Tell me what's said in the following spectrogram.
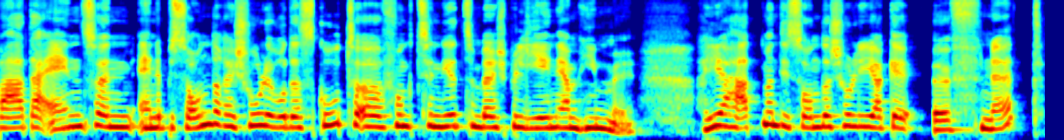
war da ein, so ein, eine besondere Schule, wo das gut äh, funktioniert, zum Beispiel jene am Himmel. Hier hat man die Sonderschule ja geöffnet,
